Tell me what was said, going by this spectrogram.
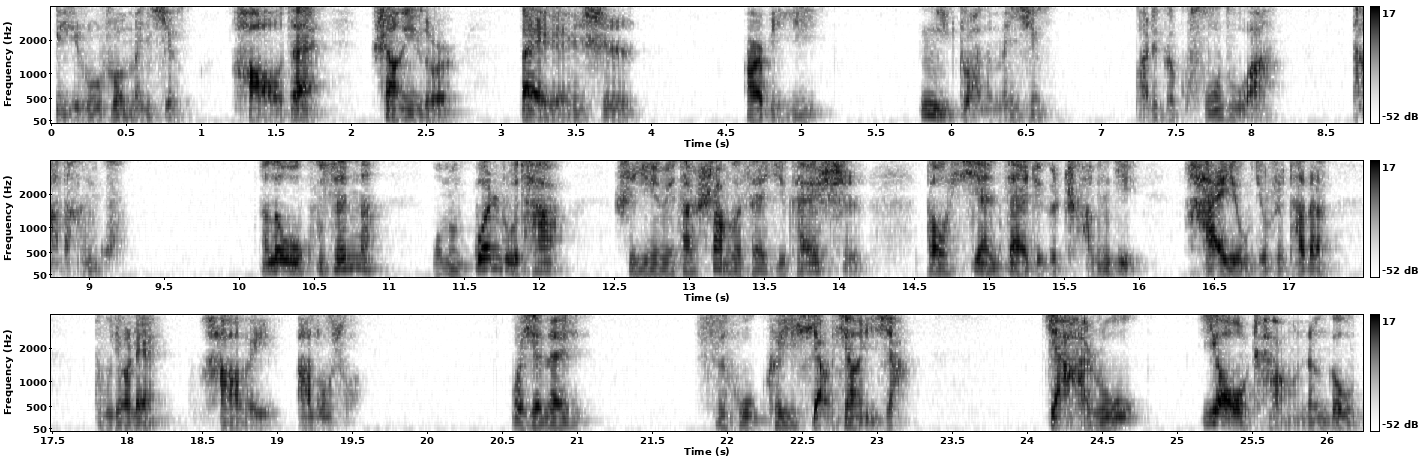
比如说门兴。好在上一轮拜仁是二比一。逆转的门兴，把这个苦主啊打得很苦。那勒沃库森呢？我们关注他，是因为他上个赛季开始到现在这个成绩，还有就是他的主教练哈维阿鲁索。我现在似乎可以想象一下，假如药厂能够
